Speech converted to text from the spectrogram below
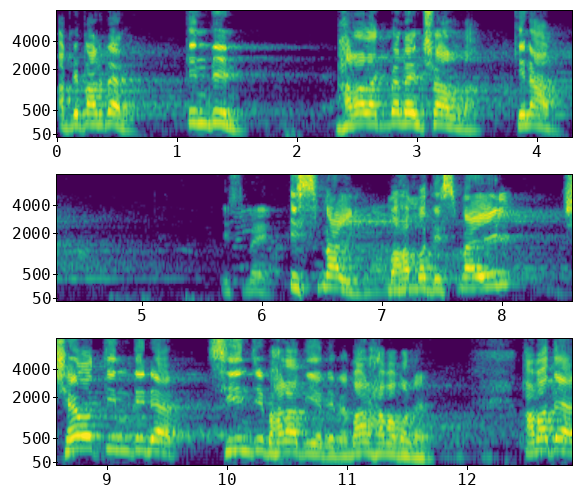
আপনি পারবেন? তিন দিন। ভাড়া লাগবে না ইনশাআল্লাহ। কি নাম? ইসমাইল। ইসমাইল মোহাম্মদ ইসমাইল। সেও তিন দিনের সিএনজি ভাড়া দিয়ে দেবে। মার হাবা বলেন। আমাদের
